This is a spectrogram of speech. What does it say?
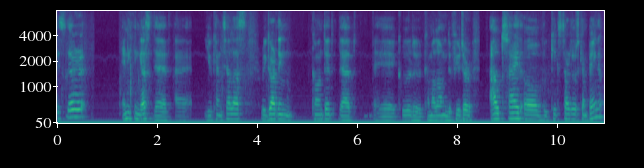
is there anything else that uh, you can tell us regarding content that uh, could come along in the future outside of Kickstarter's campaign,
